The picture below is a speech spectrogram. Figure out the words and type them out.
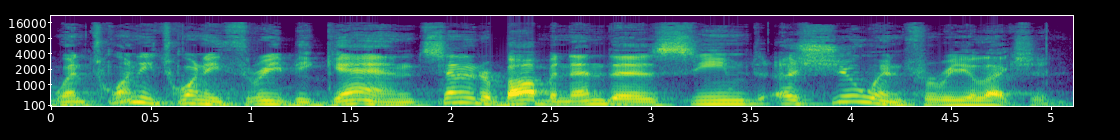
When 2023 began, Senator Bob Menendez seemed a shoe in for reelection.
